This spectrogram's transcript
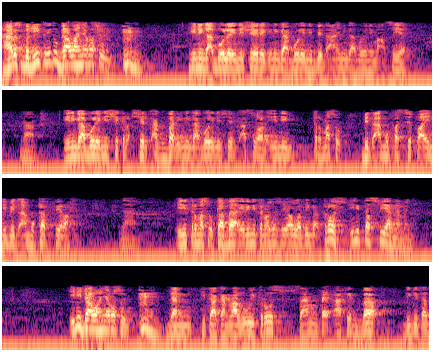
Harus begitu itu dakwahnya Rasul. ini nggak boleh, ini syirik, ini nggak boleh, ini bid'ah, ini nggak boleh, ini maksiat. Nah, ini nggak boleh, ini syirik, syirik akbar, ini nggak boleh, ini syirik aswar, ini termasuk bid'ah mufassiqah, ini bid'ah mukaffirah. Nah, ini termasuk kabair, ini termasuk ya Allah, tinggal terus ini tasfiyah namanya. Ini dakwahnya Rasul dan kita akan lalui terus sampai akhir bab di kitab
